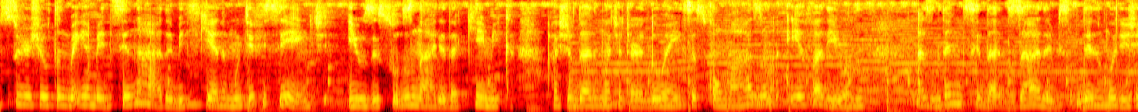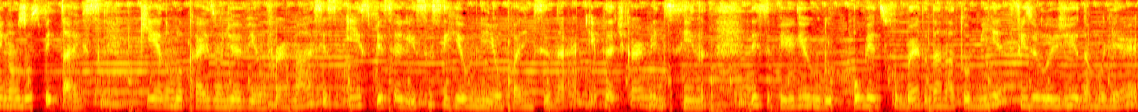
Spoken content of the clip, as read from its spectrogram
Surgiu também a medicina árabe, que era muito eficiente, e os estudos na área da química ajudaram a tratar doenças como a asma e a varíola. As grandes cidades árabes deram origem aos hospitais, que eram locais onde haviam farmácias e especialistas se reuniam para ensinar e praticar medicina. Nesse período, houve a descoberta da anatomia, fisiologia da mulher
